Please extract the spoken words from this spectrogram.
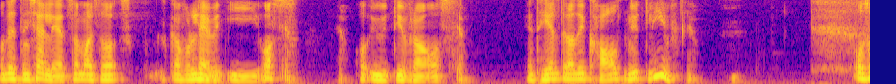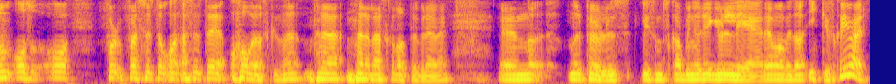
Og dette er en kjærlighet som altså skal få leve i oss, Ja. og ut ifra oss. Ja. Et helt radikalt nytt liv. Ja. Og, som, og, og for, for jeg syns det, det er overraskende når jeg, når jeg leser Galaterbrevet, eh, når, når Paulus liksom skal begynne å regulere hva vi da ikke skal gjøre,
